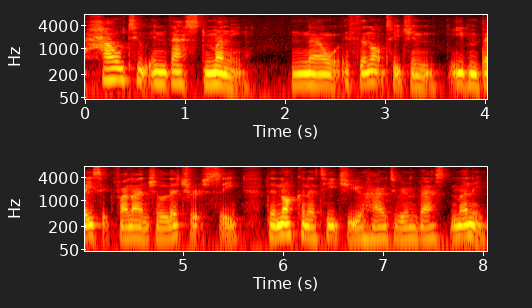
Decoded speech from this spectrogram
how to invest money. Now, if they're not teaching even basic financial literacy, they're not going to teach you how to invest money.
